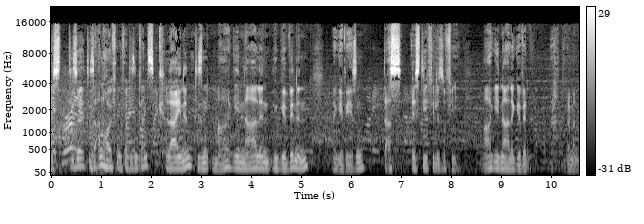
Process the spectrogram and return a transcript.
Ist diese, diese Anhäufung von diesen ganz kleinen, diesen marginalen Gewinnen gewesen. Das ist die Philosophie. Marginale Gewinne. Wenn man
